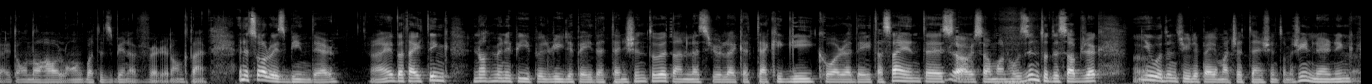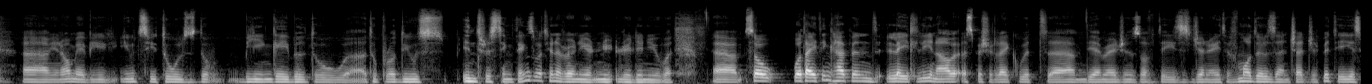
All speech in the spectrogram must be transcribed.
I don't know how long, but it's been a very long time, and it's always been there. Right, but I think not many people really paid attention to it unless you're like a techie geek or a data scientist Yeah. or someone who's into the subject. Uh, you wouldn't really pay much attention to machine learning. yeah. Uh, you know, maybe you'd see tools do, being able to uh, to produce interesting things, but you never knew, knew, really knew. But um, so what I think happened lately now, especially like with um, the emergence of these generative models and ChatGPT, is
